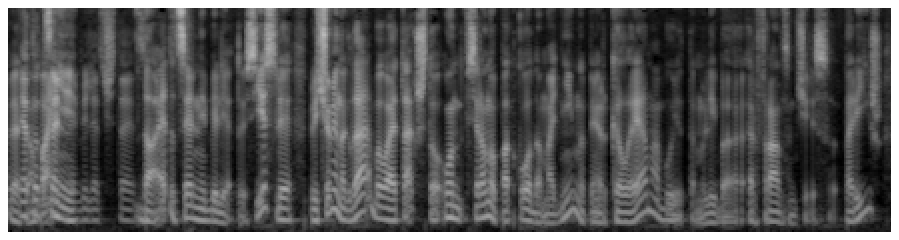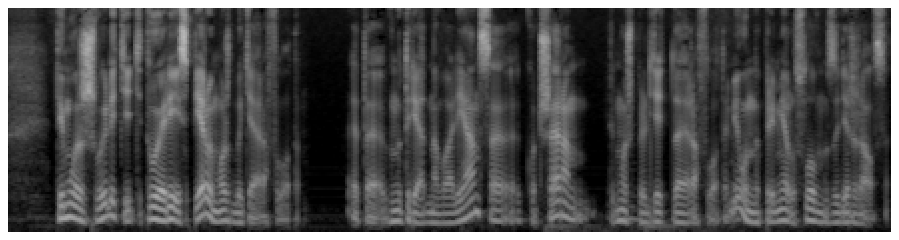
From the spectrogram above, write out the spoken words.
Авиакомпании- это цельный билет считается. Да, это цельный билет. То есть если... Причем иногда бывает так, что он все равно под кодом одним, например, KLM будет, там, либо Air France через Париж, ты можешь вылететь, твой рейс первый может быть аэрофлотом. Это внутри одного альянса, code-share ом, ты можешь прилететь туда аэрофлотом. И он, например, условно задержался.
